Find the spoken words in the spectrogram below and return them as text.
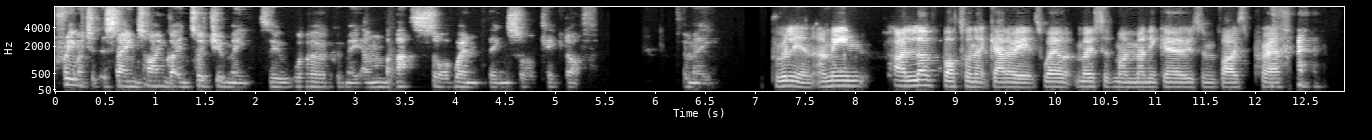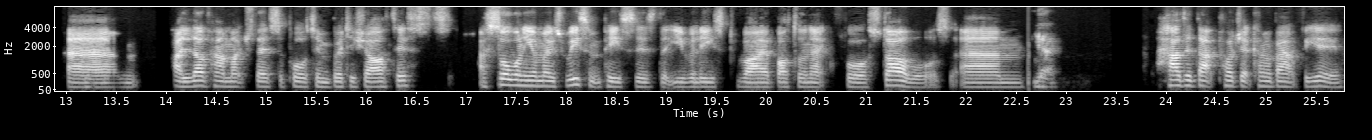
pretty much at the same time got in touch with me to work with me, and that's sort of when things sort of kicked off for me. Brilliant. I mean, I love Bottleneck Gallery. It's where most of my money goes, and Vice Press. um, I love how much they're supporting British artists. I saw one of your most recent pieces that you released via Bottleneck for Star Wars. Um, yeah how did that project come about for you?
